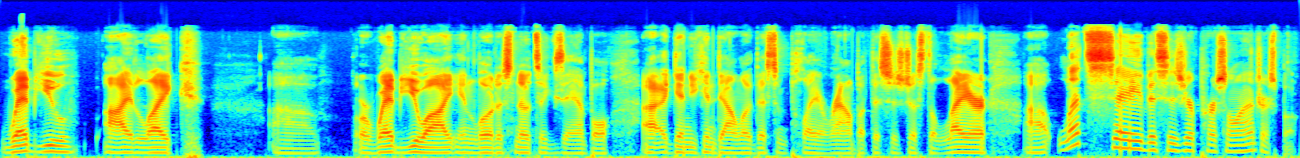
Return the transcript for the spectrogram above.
web UI like uh, or web UI in Lotus Notes example. Uh, again, you can download this and play around, but this is just a layer. Uh, let's say this is your personal address book.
